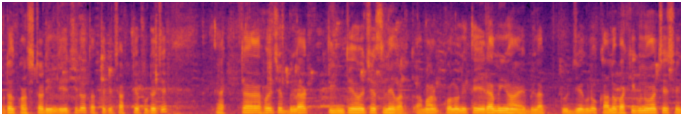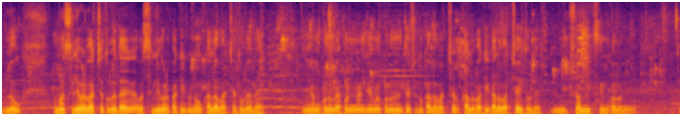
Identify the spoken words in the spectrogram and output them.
টোটাল পাঁচটা ডিম দিয়েছিল, তার থেকে চারটে ফুটেছে। একটা হয়েছে ব্ল্যাক তিনটে হয়েছে সিলেবার। আমার কলোনিতে এরামই হয় ব্ল্যাক যেগুলো কালো পাখিগুলো আছে সেগুলোও আমার সিলেবার বাচ্চা তুলে দেয়, আবার সিলেবার পাখিগুলোও কালো বাচ্চা তুলে দেয়। এরকম কোনো ব্যাপার না যে আমার কলোনিতে শুধু কালো বাচ্চা, কালো পাখি কালো বাচ্চাই তোলে সব মিক্সিং কলোনি। তো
